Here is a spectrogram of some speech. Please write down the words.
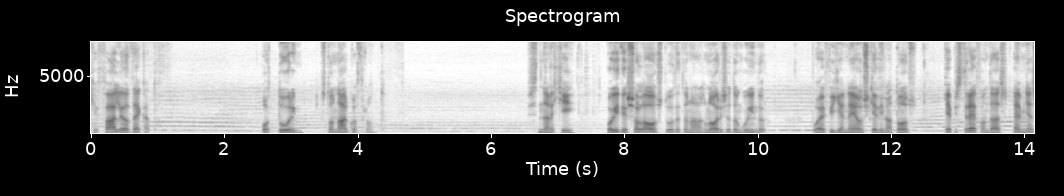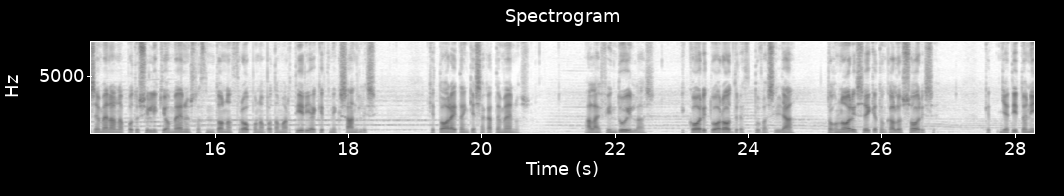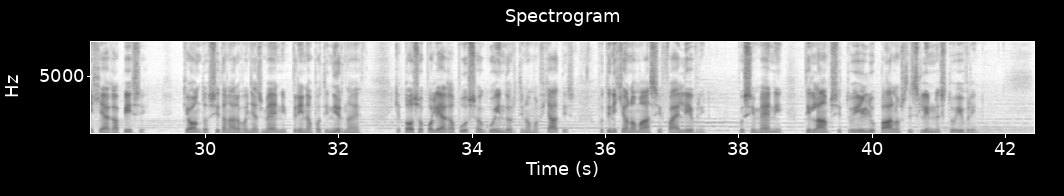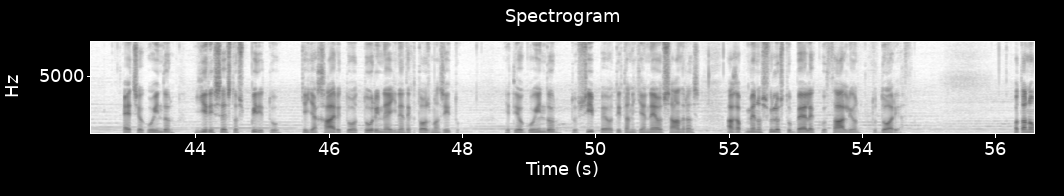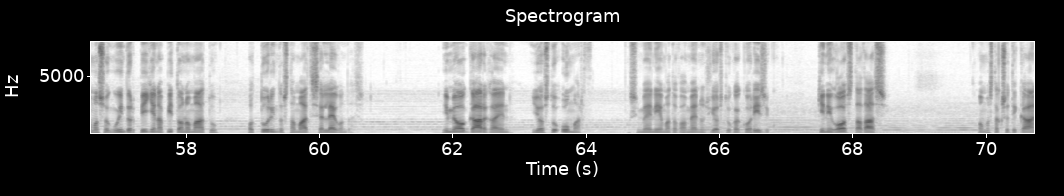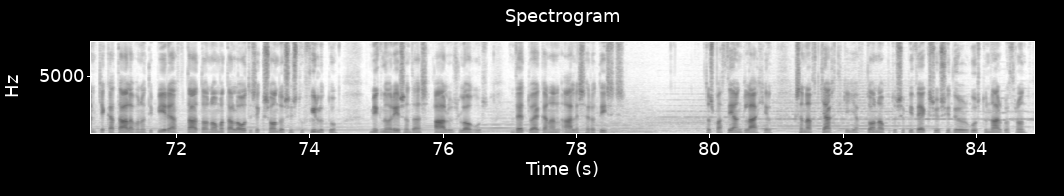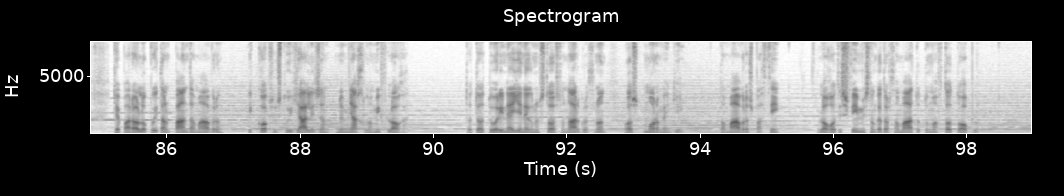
Κεφάλαιο 10 Ο Τούριν στον Άργοθροντ Στην αρχή, ο ίδιος ο λαός του δεν τον αναγνώρισε τον Γουίντορ, που έφυγε νέος και δυνατός και επιστρέφοντας έμοιαζε με έναν από τους ηλικιωμένους των θνητών ανθρώπων από τα μαρτύρια και την εξάντληση, και τώρα ήταν και σακατεμένος. Αλλά η Φιντούιλας, η κόρη του Ορόντρεθ του βασιλιά, το γνώρισε και τον καλωσόρισε, και γιατί τον είχε αγαπήσει και όντως ήταν αραβωνιασμένη πριν από την Ήρναεθ και τόσο πολύ αγαπούσε ο Γκουίντορ την ομορφιά της που την είχε ονομάσει Φαελίβριν, που σημαίνει τη λάμψη του ήλιου πάνω στις λίμνες του Ήβριν. Έτσι ο Γκουίντορ γύρισε στο σπίτι του και για χάρη του ο Τούριν έγινε δεκτός μαζί του, γιατί ο Γκουίντορ τους είπε ότι ήταν γενναίος άνδρας, αγαπημένος φίλος του Μπέλεκ Κουθάλιον του Ντόριαθ. Όταν όμως ο Γκουίντορ πήγε να πει το όνομά του, ο Τούριν το σταμάτησε λέγοντας: Είμαι ο Γκάργαεν, γιος του Ούμαρθ, που σημαίνει αιματοβαμένος γιος του Κακορίζικου, κυνηγός στα δάση. Όμως ταξωτικά, αν και κατάλαβαν ότι πήρε αυτά τα ονόματα λόγω της εξόντωσης του φίλου του, μη γνωρίζοντας άλλους λόγους, δεν του έκαναν άλλες ερωτήσεις. Το σπαθί Αγγλάχελ ξαναφτιάχτηκε για αυτόν από τους επιδέξιους ιδεουργούς του Νάργκοθρον και παρόλο που ήταν πάντα μαύρο, οι κόψει του γυάλιζαν με μια χλωμή φλόγα. Το Τεοτούριν έγινε γνωστό στον Άργροθρον ως Μόρμεγγιλ, το μαύρο σπαθί, λόγω της φήμης των κατορθωμάτων του με αυτό το όπλο.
